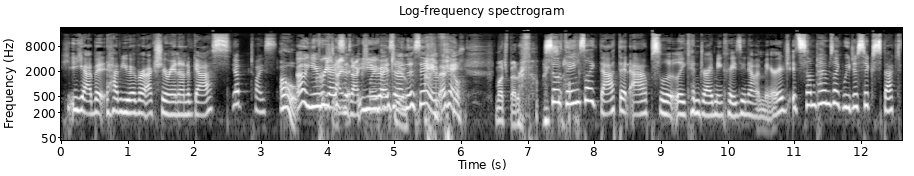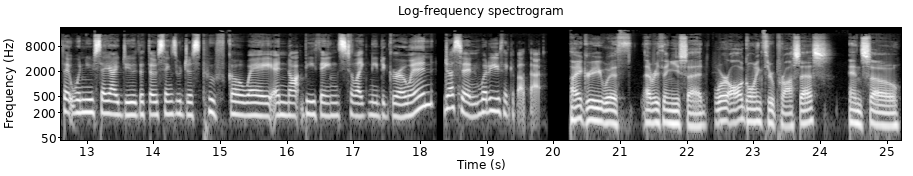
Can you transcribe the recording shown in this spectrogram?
Yeah, but have you ever actually ran out of gas? Yep, twice. Oh, Oh, you Three guys, times, actually. you guys Thank are on you. the same. I Okay. feel much better about So things like that that absolutely can drive me crazy now in marriage. It's sometimes like we just expect that when you say I do that those things would just poof go away and not be things to like need to grow in. Justin, what do you think about that? I agree with everything you said. We're all going through process, and so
